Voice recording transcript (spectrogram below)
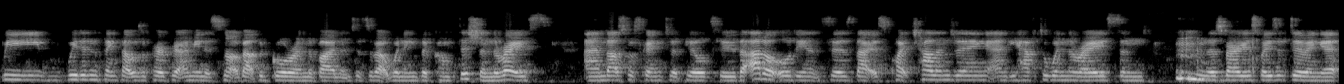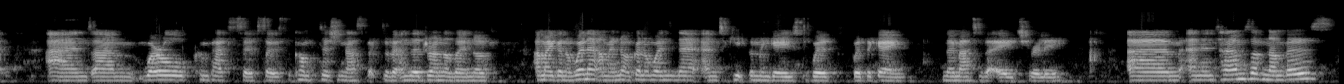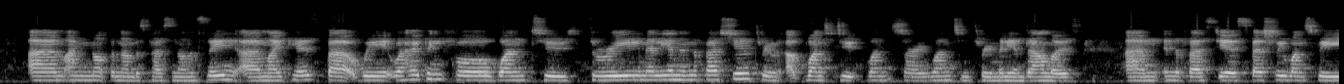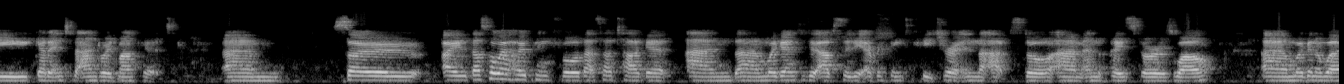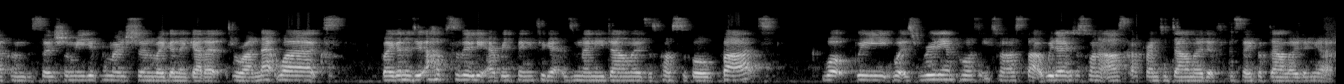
We we didn't think that was appropriate. I mean, it's not about the gore and the violence. It's about winning the competition, the race, and that's what's going to appeal to the adult audiences. That is quite challenging, and you have to win the race, and there's various ways of doing it. And um, we're all competitive, so it's the competition aspect of it and the adrenaline of, am I going to win it? Am I not going to win it? And to keep them engaged with with the game, no matter the age, really. Um, and in terms of numbers, um, I'm not the numbers person, honestly. Uh, Mike is, but we we're hoping for one to three million in the first year. Three, uh, one to two, one sorry, one to three million downloads um, in the first year, especially once we get it into the Android market. Um, so I, that's what we're hoping for. That's our target, and um, we're going to do absolutely everything to feature it in the App Store um, and the Play Store as well. Um, we're going to work on the social media promotion. We're going to get it through our networks. We're going to do absolutely everything to get as many downloads as possible. But what we what is really important to us that we don't just want to ask our friend to download it for the sake of downloading it.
